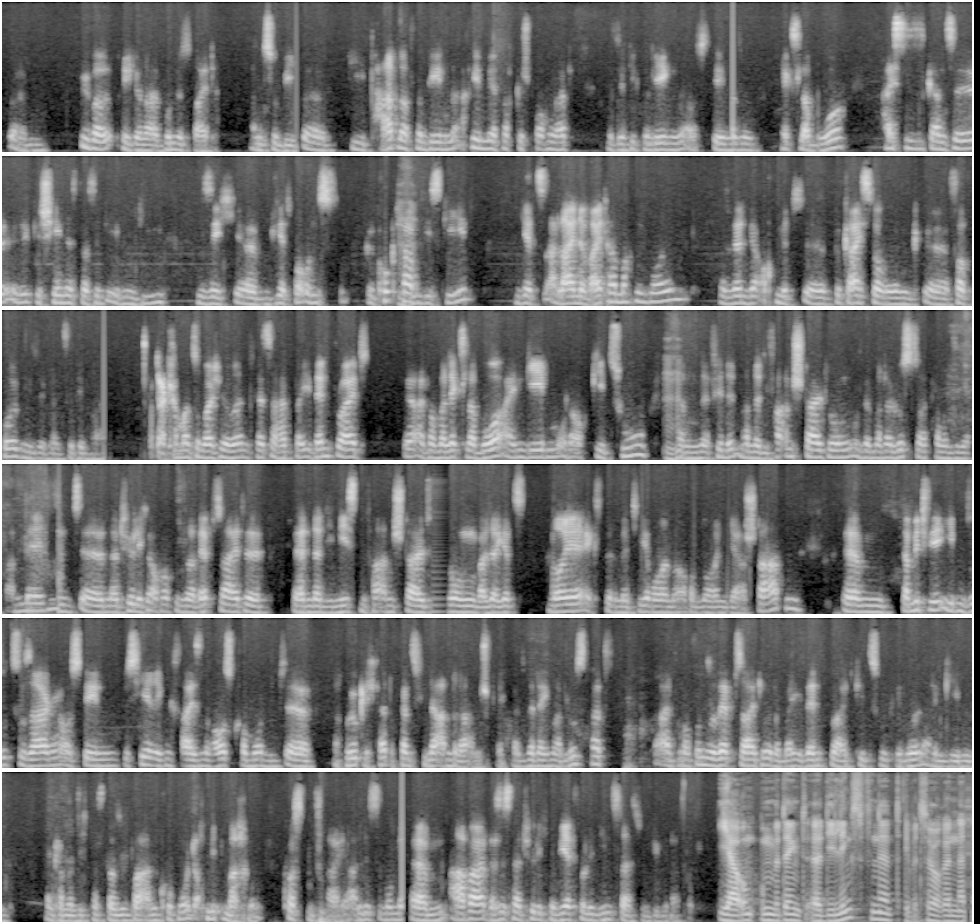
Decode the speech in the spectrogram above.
überregional, bundesweit anzubieten. Äh, die Partner, von denen Achim mehrfach gesprochen hat, das sind die Kollegen aus dem also Ex-Labor, heißt dieses ganze Geschehen ist, das sind eben die, die sich, äh, die jetzt bei uns geguckt mhm. haben, wie es geht, und jetzt alleine weitermachen wollen. Das werden wir auch mit äh, Begeisterung verfolgen, diese ganze Thematik. Da kann man zum Beispiel, wenn man Interesse hat, bei Eventbrite einfach mal Lex Labor eingeben oder auch Geh zu. Mhm. Dann findet man da die Veranstaltung und wenn man da Lust hat, kann man sich auch anmelden. Und äh, natürlich auch auf unserer Webseite werden dann die nächsten Veranstaltungen, weil da jetzt neue Experimentierungen auch im neuen Jahr starten, ähm, damit wir eben sozusagen aus den bisherigen Kreisen rauskommen und äh, nach Möglichkeit auch ganz viele andere ansprechen. Also wenn da jemand Lust hat, einfach auf unsere Webseite oder bei Eventbrite G240 eingeben, dann kann man sich das da super angucken und auch mitmachen. Kostenfrei, alles im Moment. Ähm, aber das ist natürlich eine wertvolle Dienstleistung, die wir da bringen. Ja, um, unbedingt. Äh, die Links findet, liebe Zuhörerinnen,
